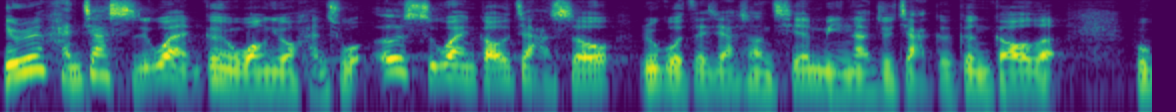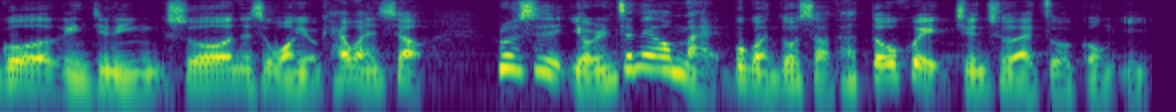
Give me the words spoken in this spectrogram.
有人喊价十万，更有网友喊出二十万高价收。如果再加上签名，那就价格更高了。不过林金玲说那是网友开玩笑，若是有人真的要买，不管多少，他都会捐出来做公益。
